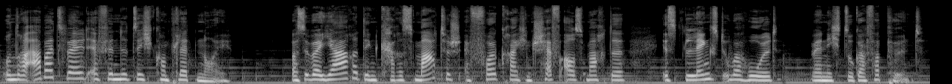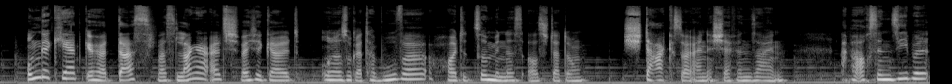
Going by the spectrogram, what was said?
Unsere Arbeitswelt erfindet sich komplett neu. Was über Jahre den charismatisch erfolgreichen Chef ausmachte, ist längst überholt, wenn nicht sogar verpönt. Umgekehrt gehört das, was lange als Schwäche galt oder sogar tabu war, heute zur Mindestausstattung. Stark soll eine Chefin sein, aber auch sensibel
